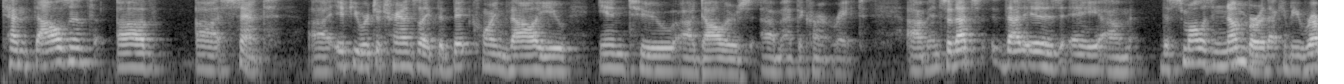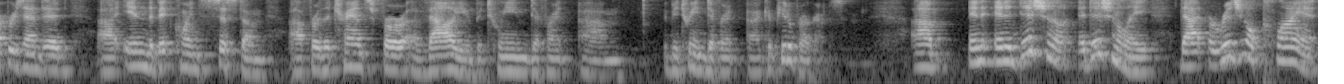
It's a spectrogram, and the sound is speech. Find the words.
ten thousandth of a cent uh, if you were to translate the Bitcoin value into uh, dollars um, at the current rate. Um, and so that's that is a um, the smallest number that can be represented uh, in the Bitcoin system uh, for the transfer of value between different um, between different uh, computer programs. Um, in, in additional, additionally, that original client,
